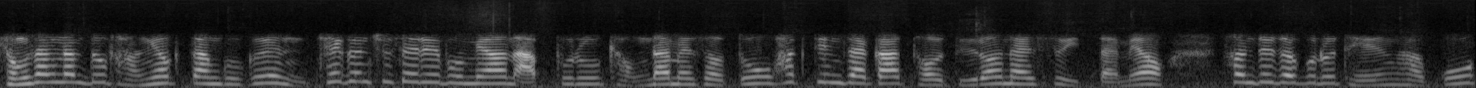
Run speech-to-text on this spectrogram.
경상남도 방역당국은 최근 추세를 보면 앞으로 경남에서도 확진자가 더 늘어날 수 있다며 선제적으로 대응하고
